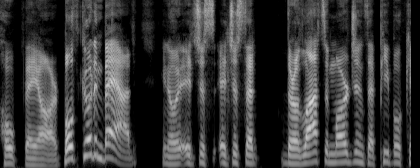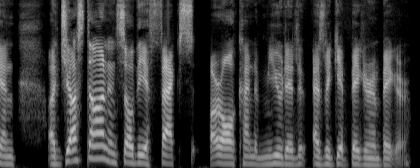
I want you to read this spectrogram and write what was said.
hope they are. Both good and bad. You know, it's just it's just that there are lots of margins that people can adjust on, and so the effects are all kind of muted as we get bigger and bigger.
